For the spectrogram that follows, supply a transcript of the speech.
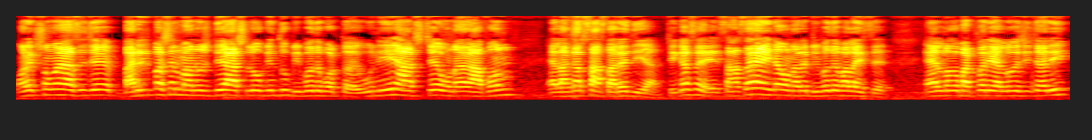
অনেক সময় আছে যে বাড়ির পাশের মানুষ দিয়ে আসলেও কিন্তু বিপদে পড়তে হয়। উনি আসছে, ওনার আপন এলাকার চাচারে দিয়া, ঠিক আছে? এই চাচাই আইনা ওনারে বিপদে ফালাইছে এর লগে বাটপারি, এর লগে চিটারি।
